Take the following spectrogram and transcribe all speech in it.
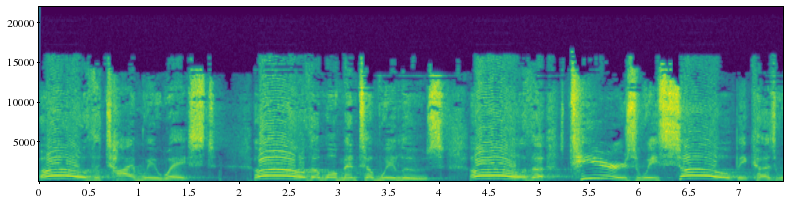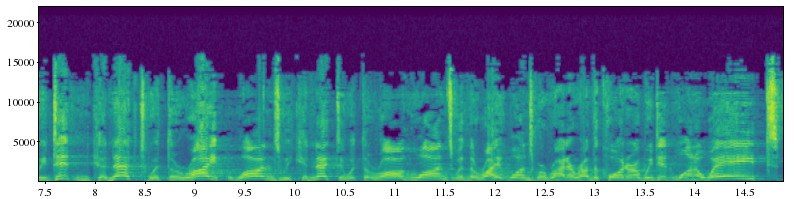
Oh, the time we waste Oh, the momentum we lose. Oh, the tears we sow because we didn't connect with the right ones. We connected with the wrong ones when the right ones were right around the corner and we didn't want to wait.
